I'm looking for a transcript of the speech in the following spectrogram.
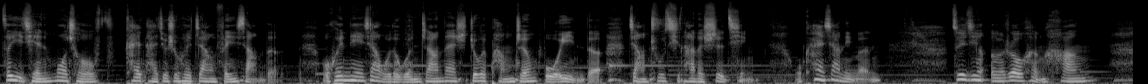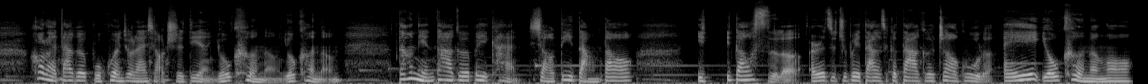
这以前莫愁开台就是会这样分享的，我会念一下我的文章，但是就会旁征博引的讲出其他的事情。我看一下你们最近鹅肉很夯。后来大哥不混，就来小吃店，有可能，有可能。当年大哥被砍，小弟挡刀，一一刀死了，儿子就被大这个大哥照顾了。哎，有可能哦，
